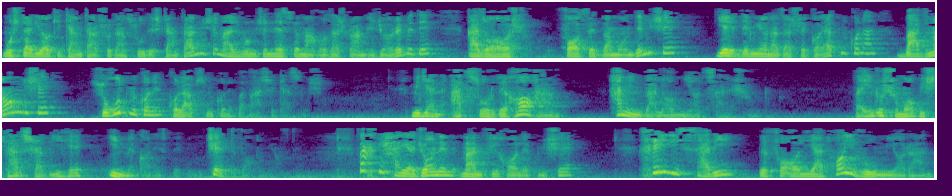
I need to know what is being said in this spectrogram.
مشتریا که کمتر شدن سودش کمتر میشه مجبور میشه نصف مغازش رو هم اجاره بده. غذاهاش فاسد و مانده میشه. یه عده میان ازش شکایت می‌کنن. بدنام میشه. سقوط می‌کنه کلپس می‌کنه و ورشکست میشه. میگن افسرده ها هم همین بلا میاد سرشون. و این رو شما بیشتر شبیه این مکانیزم ببینید. چه اتفاقی میافته؟ وقتی هیجان منفی غالب میشه خیلی سریع به فعالیت های رو میارند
